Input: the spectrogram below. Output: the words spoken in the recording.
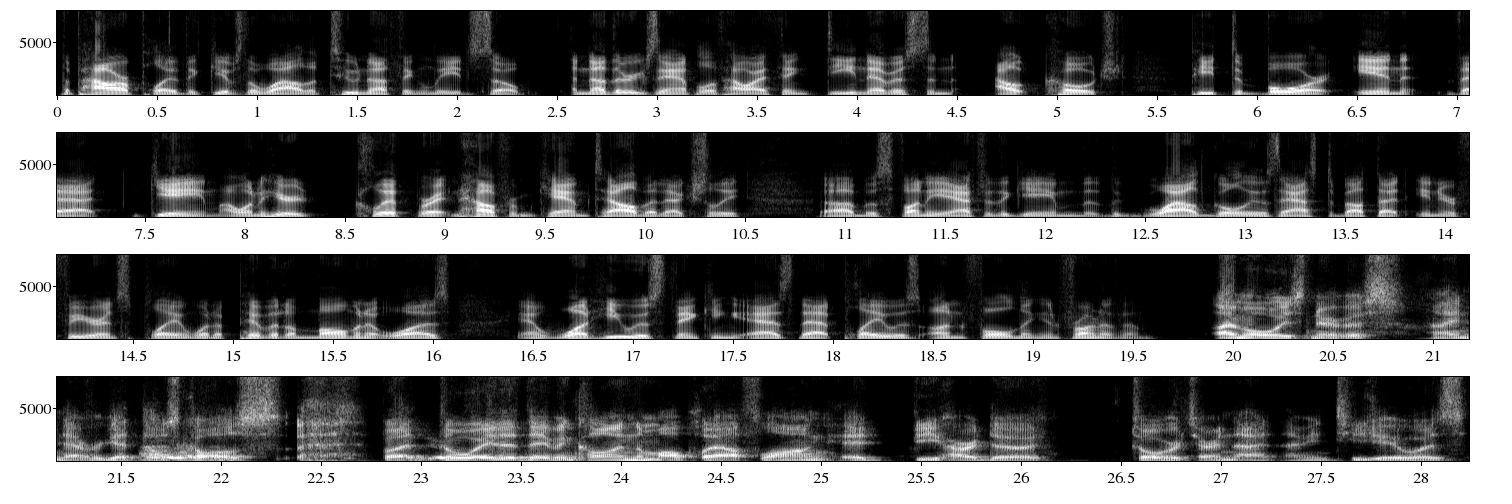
the power play that gives the Wild a 2 0 lead. So another example of how I think Dean Evason outcoached Pete DeBoer in that game. I want to hear a clip right now from Cam Talbot, actually. Uh, it was funny after the game. that the Wild goalie was asked about that interference play and what a pivotal moment it was, and what he was thinking as that play was unfolding in front of him. I'm always nervous. I never get those calls, but the way that they've been calling them all playoff long, it'd be hard to to overturn that. I mean, TJ was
